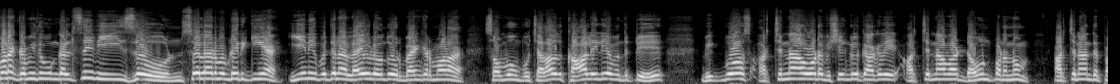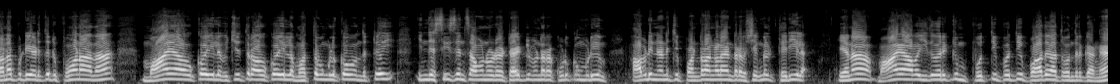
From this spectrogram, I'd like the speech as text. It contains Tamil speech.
வணக்கம். இது உங்கள் சிவி ஜோன். ஸோ எல்லாரும் எப்படி இருக்கீங்க? இன்னைக்கு பார்த்தீங்கன்னா லைவில் வந்து ஒரு பயங்கரமான சம்பவம் போச்சு. அதாவது காலையிலேயே வந்துட்டு பிக் பாஸ் அர்ச்சனாவோட விஷயங்களுக்காகவே அர்ச்சனாவை டவுன் பண்ணணும். அர்ச்சனா இந்த பணப்பட்டி எடுத்துகிட்டு போனாதான் மாயாவுக்கோ இல்லை விசித்ராவுக்கோ இல்லை மற்றவங்களுக்கோ வந்துட்டு இந்த சீசன் செவனோட டைட்டில் வினரை கொடுக்க முடியும். அப்படின்னு நினச்சி பண்ணுறாங்களான்ற விஷயங்கள் தெரியல. ஏன்னா மாயாவை இது வரைக்கும் பொத்தி பொத்தி பாதுகாத்து வந்திருக்காங்க.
